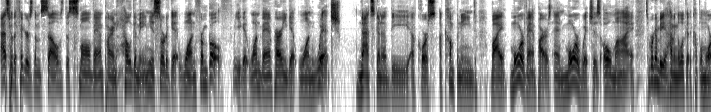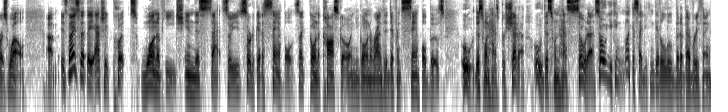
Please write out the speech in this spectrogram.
As for the figures themselves, the small vampire and Helgamine, you sort of get one from both. You get one vampire, you get one witch. That's going to be, of course, accompanied by more vampires and more witches. Oh my. So we're going to be having a look at a couple more as well. Um, it's nice that they actually put one of each in this set. So you sort of get a sample. It's like going to Costco and you're going around to different sample booths. Ooh, this one has bruschetta. Ooh, this one has soda. So you can, like I said, you can get a little bit of everything.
